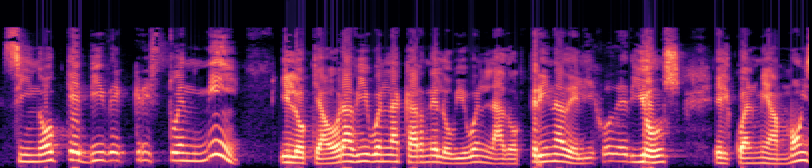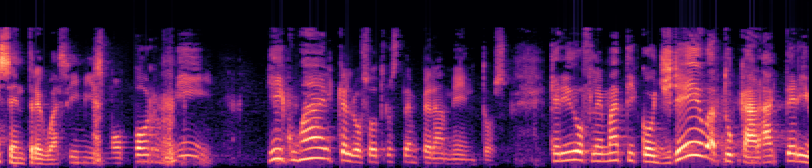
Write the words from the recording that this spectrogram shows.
sino que vive Cristo en mí. Y lo que ahora vivo en la carne lo vivo en la doctrina del Hijo de Dios, el cual me amó y se entregó a sí mismo por mí igual que los otros temperamentos. Querido flemático, lleva tu carácter y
